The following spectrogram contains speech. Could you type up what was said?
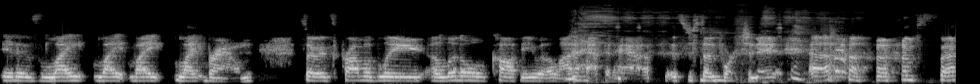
it is light, light, light, light brown. So it's probably a little coffee with a lot of half and half. It's just unfortunate. Uh, so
